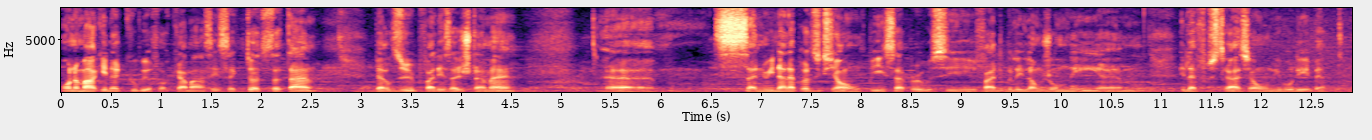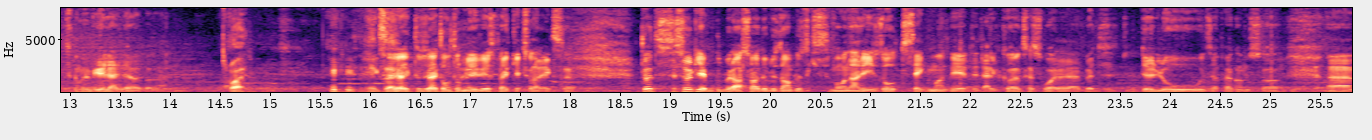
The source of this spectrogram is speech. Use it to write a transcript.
on, a manqué notre coup, puis il faut recommencer. C'est que tout ce temps perdu pour faire des ajustements, euh, ça nuit dans la production, puis ça peut aussi faire des longues journées et de la frustration au niveau des pertes. C'est comme un vieux lala, Oui. exact. toujours, avec ton tournevis, faire quelque chose avec ça. C'est sûr qu'il y a beaucoup de brasseurs de plus en plus qui se vont dans les autres segments d'alcool, que ce soit euh, ben, de l'eau, des affaires comme ça. Euh,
